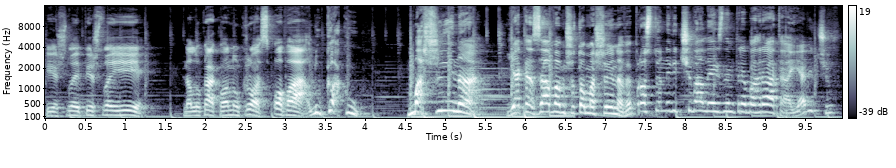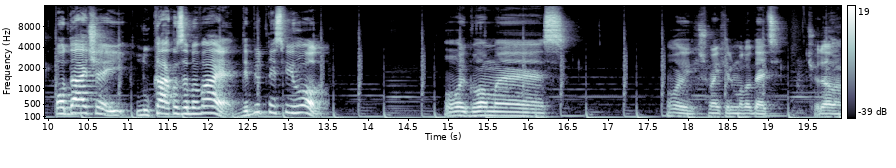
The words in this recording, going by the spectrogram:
Пішли, пішли і. На Лукаку, ану крос. Опа! Лукаку! Машина! Я казав вам, що то машина. Ви просто не відчували, як з ним треба грати, а я відчув. Подача і Лукако забиває. Дебютний свій гол. Ой, Гомес. Ой, Шмейхель молодець. Чудово.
